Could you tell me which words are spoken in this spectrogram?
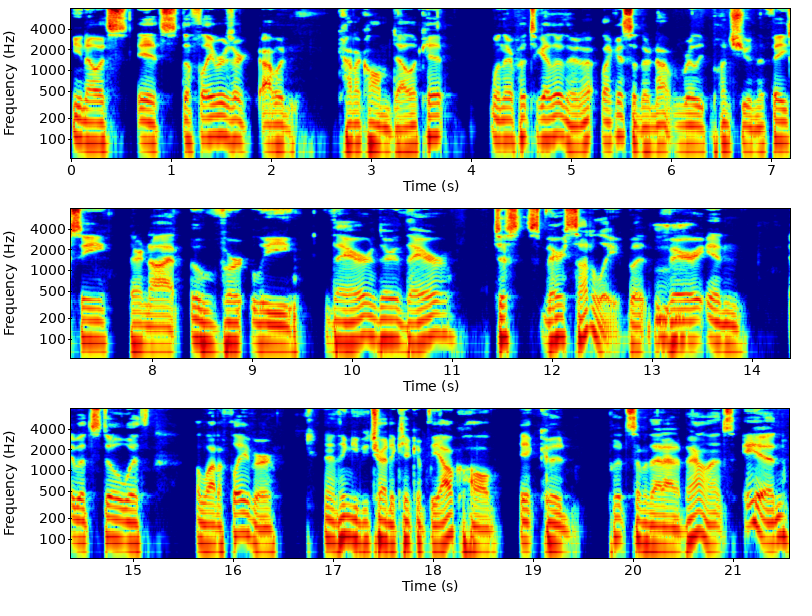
You know, it's it's the flavors are I would kind of call them delicate when they're put together. They're not like I said, they're not really punch you in the facey. They're not overtly there. They're there just very subtly, but Mhm. very in but still with a lot of flavor. And I think if you try to kick up the alcohol, it could put some of that out of balance. And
